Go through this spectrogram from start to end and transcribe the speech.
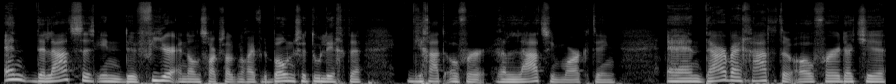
En de laatste in de vier, en dan straks zal ik nog even de bonussen toelichten, die gaat over relatiemarketing. En daarbij gaat het erover dat je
